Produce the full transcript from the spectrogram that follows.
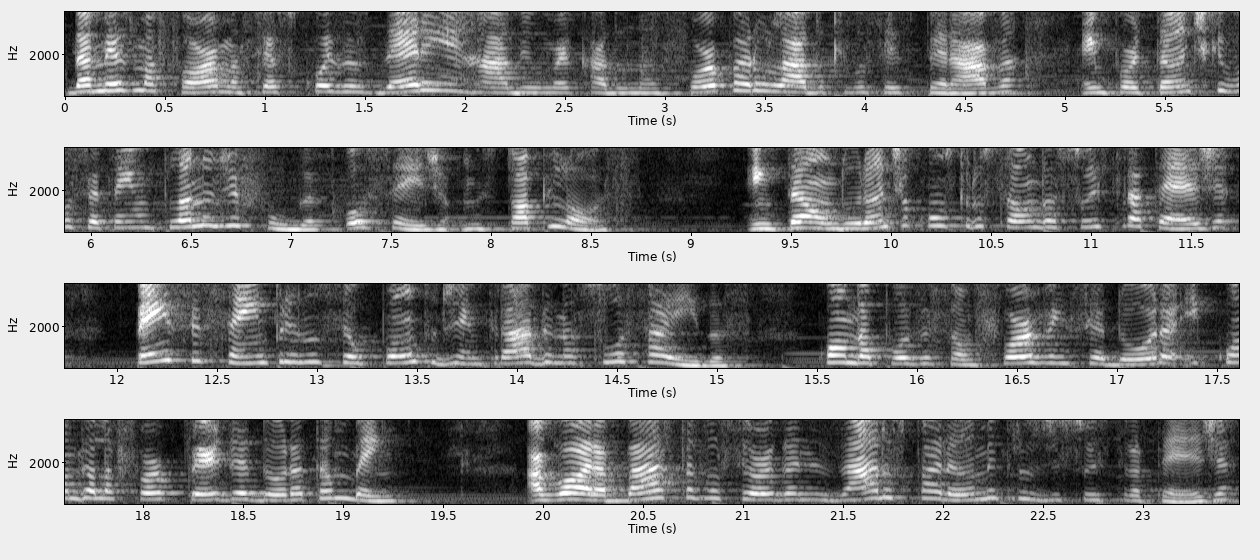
Da mesma forma, se as coisas derem errado e o mercado não for para o lado que você esperava, é importante que você tenha um plano de fuga, ou seja, um stop loss. Então, durante a construção da sua estratégia, pense sempre no seu ponto de entrada e nas suas saídas, quando a posição for vencedora e quando ela for perdedora também. Agora, basta você organizar os parâmetros de sua estratégia,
